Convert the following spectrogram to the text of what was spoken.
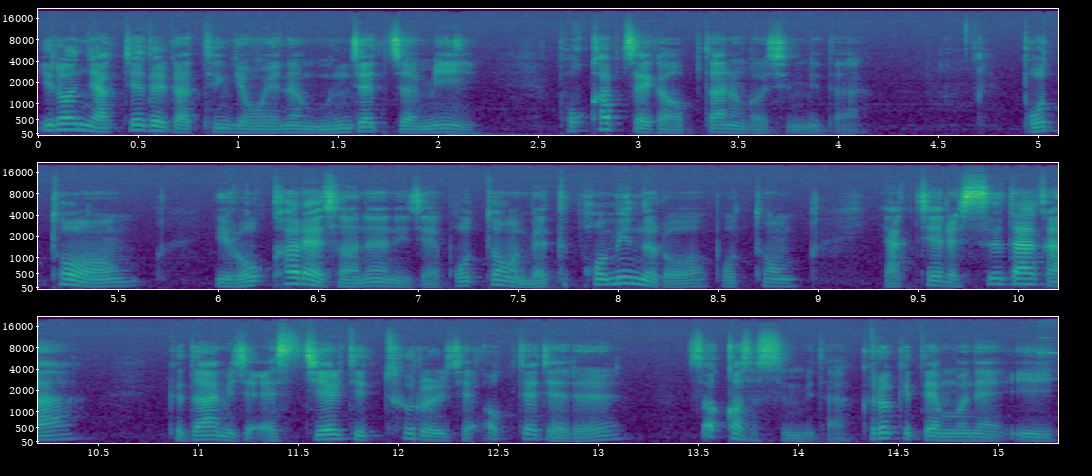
이런 약제들 같은 경우에는 문제점이 복합제가 없다는 것입니다. 보통 이 로컬에서는 이제 보통은 메트포민으로 보통 약제를 쓰다가 그 다음 이제 SGLT2를 이제 억제제를 섞어서 씁니다. 그렇기 때문에 이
